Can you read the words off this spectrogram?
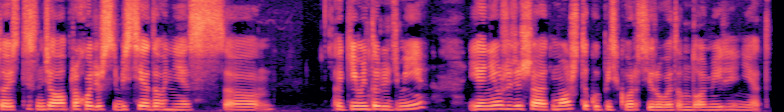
То есть ты сначала проходишь собеседование с э, какими-то людьми, и они уже решают, можешь ты купить квартиру в этом доме или нет.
